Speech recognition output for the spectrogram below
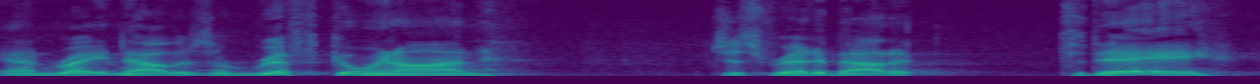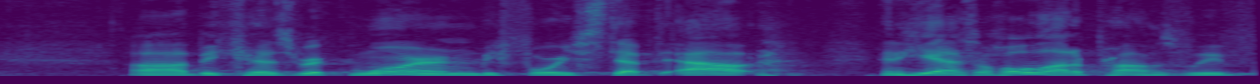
And right now, there's a rift going on. Just read about it today uh, because Rick Warren, before he stepped out, and he has a whole lot of problems we've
